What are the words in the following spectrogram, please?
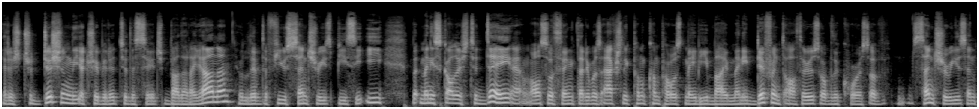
It is traditionally attributed to the sage Badarayana, who lived a few centuries BCE, but many scholars today uh, also think that it was actually composed maybe by many different authors over the course of centuries and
